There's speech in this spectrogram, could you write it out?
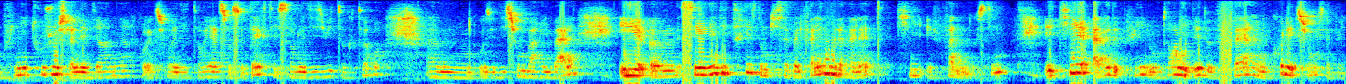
on finit tout juste les dernières corrections éditoriales sur ce texte. Il sort le 18 octobre euh, aux éditions Baribal, et euh, c'est une éditrice donc qui s'appelle Falène de la Valette, qui est fan d'Austin et qui avait depuis longtemps l'idée de faire une collection qui s'appelle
